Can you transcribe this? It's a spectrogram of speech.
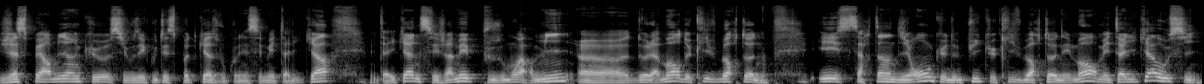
J'espère bien que si vous écoutez ce podcast, vous connaissez Metallica. Metallica ne s'est jamais plus ou moins remis euh, de la mort de Cliff Burton. Et certains diront que depuis que Cliff Burton est mort, Metallica aussi.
